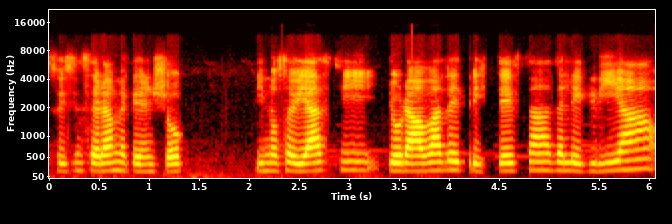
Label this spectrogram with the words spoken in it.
soy sincera, me quedé en shock y no sabía si lloraba de tristeza, de alegría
